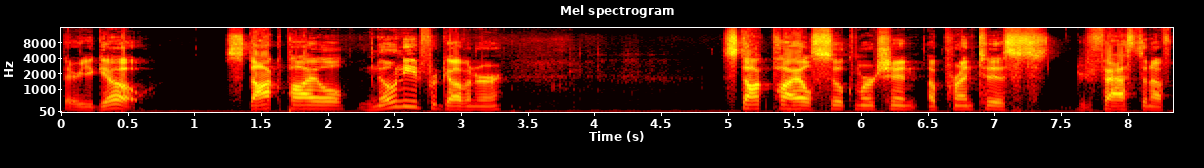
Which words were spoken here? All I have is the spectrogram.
There you go. Stockpile, no need for governor. Stockpile, silk merchant, apprentice, you're fast enough,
